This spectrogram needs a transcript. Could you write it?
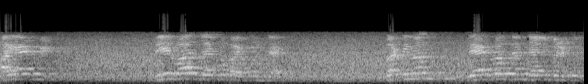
I admit there was lack of eye contact, but even that was done deliberately.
